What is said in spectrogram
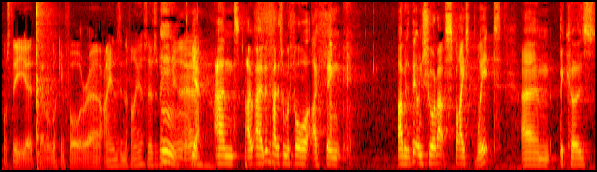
what's the uh, term I'm looking for? Uh, irons in the fire, so to speak. Uh, yeah, and I, I don't think I've had this one before. I think I was a bit unsure about spiced wit um, because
